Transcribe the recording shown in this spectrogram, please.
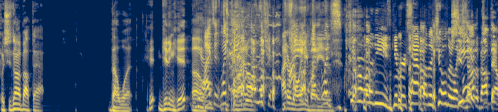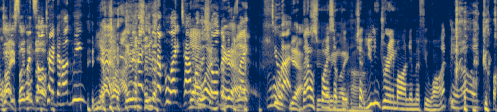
but she's not about that. About what? Hit, getting hit. Oh, Yeah. I said, like tap her don't- on the shoulder. I don't know anybody like, is. Give her one of these. Give her a tap on the shoulder. Like, She's hey, not about did, that you- did you life. see I when Saul know. tried to hug me? Yeah, I even, a, even a polite tap Yeah. on the Polite, shoulder yeah. is like too much. Yeah, That'll so, I spice mean, up like, the show. uh, You can Draymond him if you want. You know, like, God,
